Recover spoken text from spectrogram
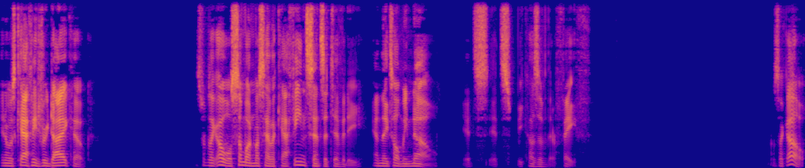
and it was caffeine free Diet Coke. So I'm like, oh well, someone must have a caffeine sensitivity, and they told me no, it's it's because of their faith. I was like, oh,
